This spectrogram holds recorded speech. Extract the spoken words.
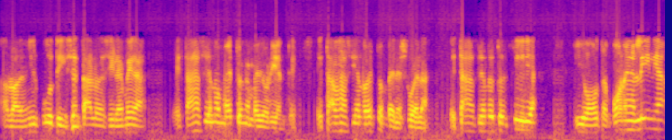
a Vladimir Putin y sentarlo y decirle, mira, estás haciendo esto en el Medio Oriente, estabas haciendo esto en Venezuela, estás haciendo esto en Siria, y o te pones en línea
